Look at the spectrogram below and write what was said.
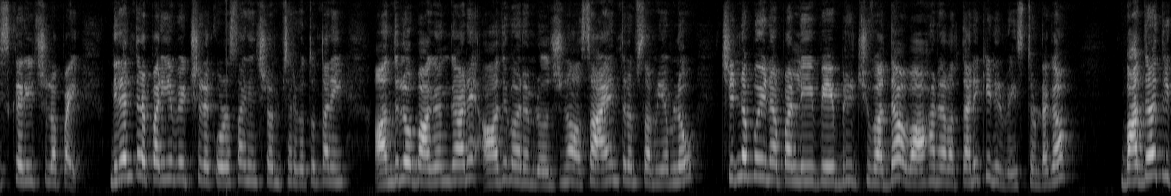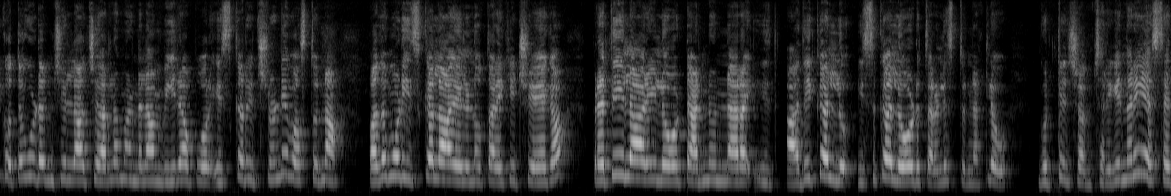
ఇసుక రీచ్లపై నిరంతర పర్యవేక్షణ కొనసాగించడం జరుగుతుందని. అందులో భాగంగానే ఆదివారం రోజున సాయంత్రం సమయంలో చిన్నబోయినపల్లి వేబ్రిడ్జ్ వద్ద వాహనాల తనిఖీ నిర్వహిస్తుండగా భద్రాద్రి కొత్తగూడెం జిల్లా చర్ల మండలం వీరాపూర్ ఇసుక రిచ్ నుండి వస్తున్న పదమూడు ఇసుక లారీలను తనిఖీ చేయగా ప్రతి లారీలో టన్నున్నర అధిక ఇసుక లోడు తరలిస్తున్నట్లు గుర్తించడం జరిగిందని ఎస్ఐ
